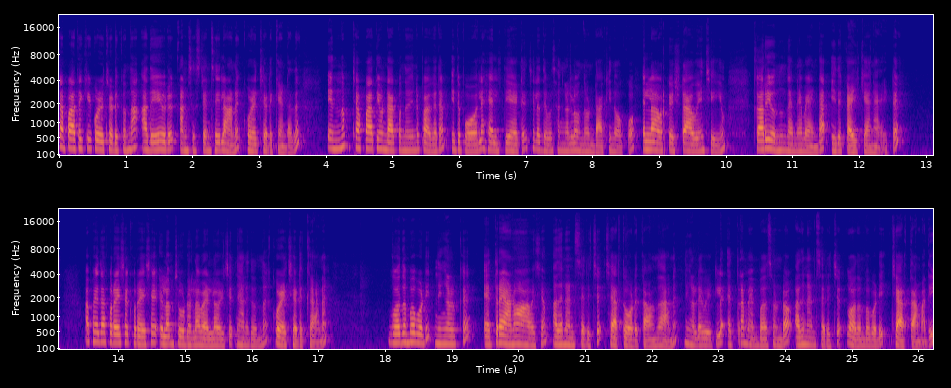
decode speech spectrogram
ചപ്പാത്തിക്ക് കുഴച്ചെടുക്കുന്ന അതേ ഒരു കൺസിസ്റ്റൻസിയിലാണ് കുഴച്ചെടുക്കേണ്ടത്. എന്നും ചപ്പാത്തി ഉണ്ടാക്കുന്നതിന് പകരം ഇതുപോലെ ഹെൽത്തി ആയിട്ട് ചില ദിവസങ്ങളിൽ ഒന്ന് ഉണ്ടാക്കി നോക്കൂ. എല്ലാവർക്കും ഇഷ്ടമാവുകയും ചെയ്യും. കറിയൊന്നും തന്നെ വേണ്ട ഇത് കഴിക്കാനായിട്ട്. അപ്പോൾ ഇതാ കുറേശ്ശെ കുറേശ്ശെ ഇളം ചൂടുള്ള വെള്ളം ഒഴിച്ച് ഞാനിതൊന്ന് കുഴച്ചെടുക്കുകയാണ്. ഗോതമ്പ് പൊടി നിങ്ങൾക്ക് എത്രയാണോ ആവശ്യം അതിനനുസരിച്ച് ചേർത്ത് കൊടുക്കാവുന്നതാണ്. നിങ്ങളുടെ വീട്ടിൽ എത്ര മെമ്പേഴ്സ് ഉണ്ടോ അതിനനുസരിച്ച് ഗോതമ്പ് പൊടി ചേർത്താൽ മതി.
